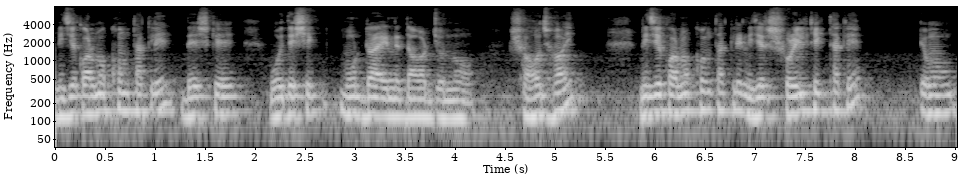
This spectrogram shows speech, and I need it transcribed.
নিজে কর্মক্ষম থাকলে দেশকে বৈদেশিক মুদ্রা এনে দেওয়ার জন্য সহজ হয়। নিজে কর্মক্ষম থাকলে, নিজের শরীর ঠিক থাকে এবং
